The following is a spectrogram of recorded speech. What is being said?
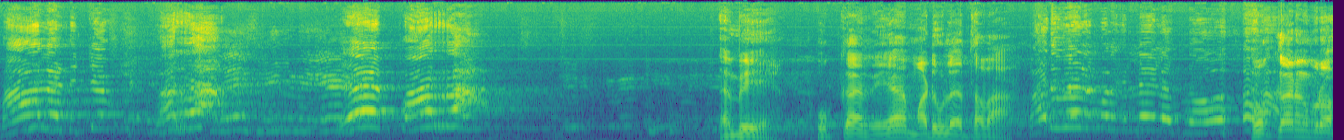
மாலை நிக்க தம்பி உட்காரியா மடுவில் தவா நடுவே நம்மளுக்கு இல்லை இல்லை ப்ரோ உட்காருங்க ப்ரோ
